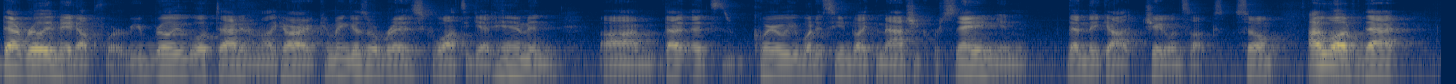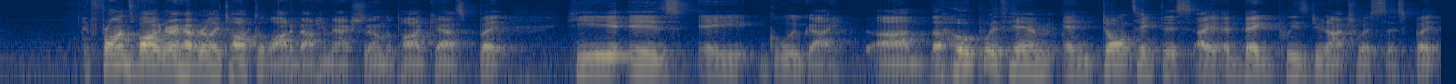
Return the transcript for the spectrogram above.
That really made up for it. We really looked at it and were like, all right, Kuminga's a risk. We'll have to get him, and um, that, that's clearly what it seemed like the Magic were saying. And then they got Jalen Suggs. So I loved that. Franz Wagner, I haven't really talked a lot about him actually on the podcast, but he is a glue guy. Um, the hope with him, and don't take this, I, I beg, please do not twist this, but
